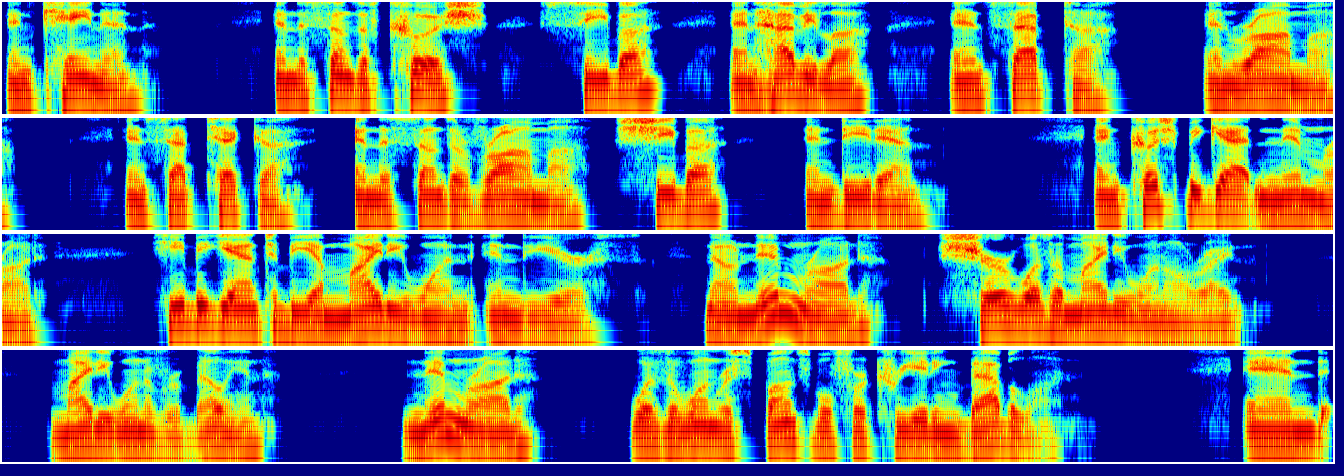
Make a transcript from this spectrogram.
and Canaan, and the sons of Cush, Seba, and Havilah, and Sabtah, and Raamah, and Sabtechah, and the sons of Raamah, Sheba, and Dedan. And Cush begat Nimrod. He began to be a mighty one in the earth. Now Nimrod sure was a mighty one, all right. Mighty one of rebellion. Nimrod was the one responsible for creating Babylon. And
